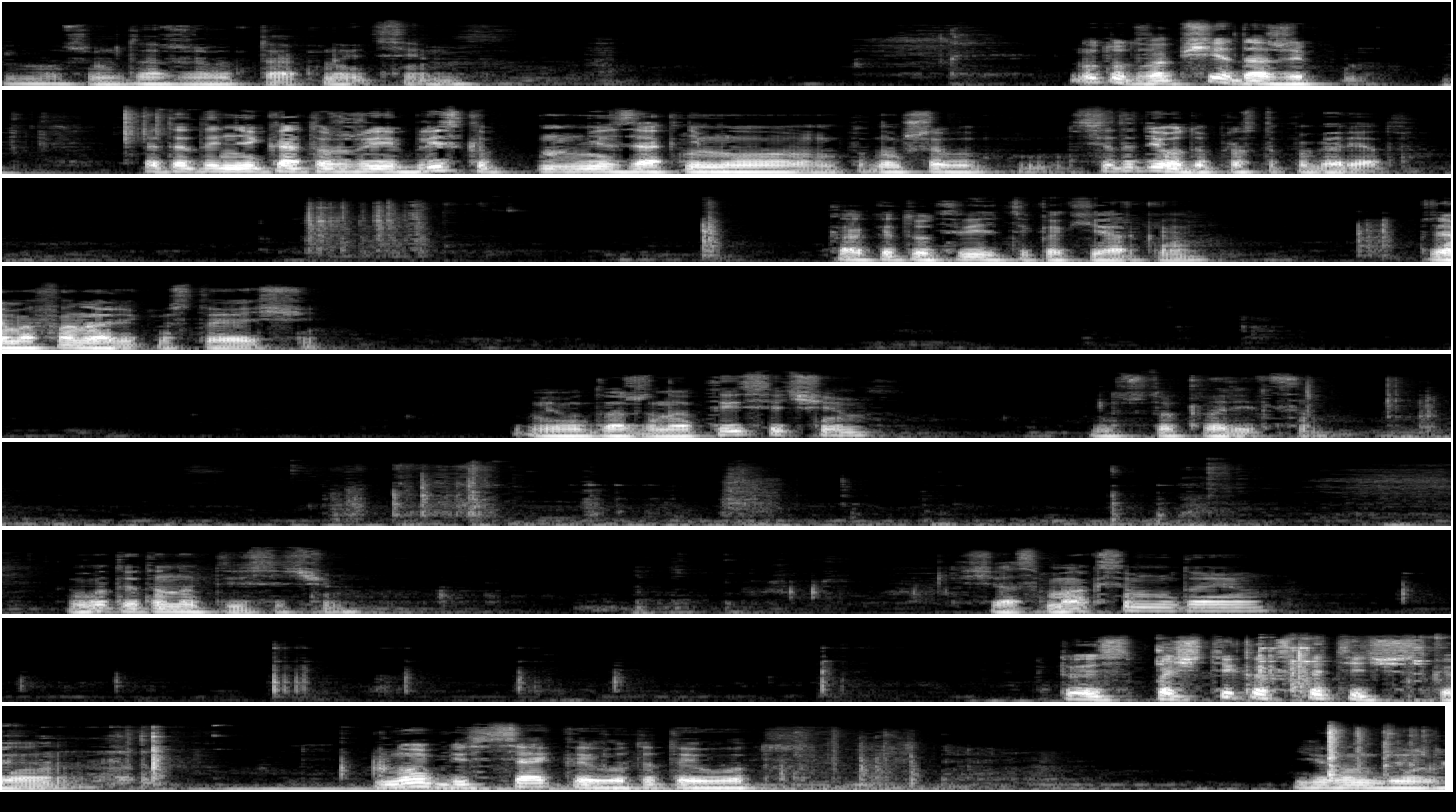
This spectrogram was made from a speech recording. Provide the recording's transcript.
можем даже вот так найти. Ну тут вообще даже этот индикатор уже и близко нельзя к нему, потому что светодиоды просто погорят. Как и тут, видите, как ярко. Прямо фонарик настоящий. И вот даже на тысячи. Ну, что творится. Вот это на тысячу. Сейчас максимум даю. То есть почти как статическая. Но без всякой вот этой вот ерунды.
